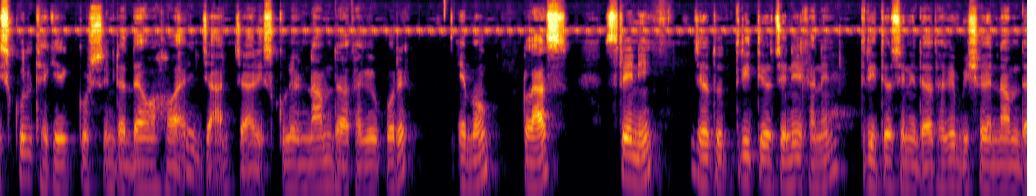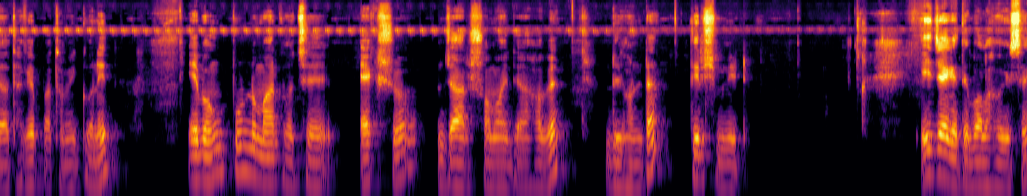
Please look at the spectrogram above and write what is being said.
স্কুল থেকে কোশ্চেনটা দেওয়া হয়, যার যার স্কুলের নাম দেওয়া থাকে উপরে এবং ক্লাস শ্রেণি, যেহেতু তৃতীয় শ্রেণি, এখানে তৃতীয় শ্রেণি দেওয়া থাকে, বিষয়ের নাম দেওয়া থাকে প্রাথমিক গণিত এবং পূর্ণ মার্ক হচ্ছে একশো, যার সময় দেওয়া হবে দুই ঘণ্টা তিরিশ মিনিট। এই জায়গাতে বলা হয়েছে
